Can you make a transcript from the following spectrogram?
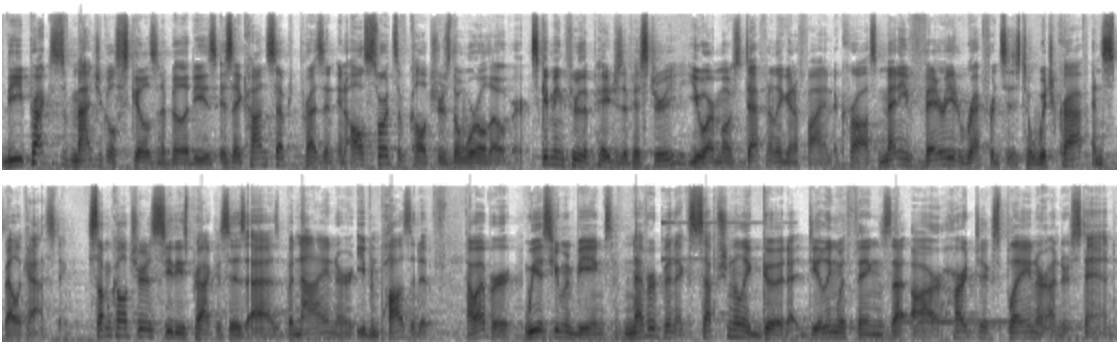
The practice of magical skills and abilities is a concept present in all sorts of cultures the world over. Skimming through the pages of history, you are most definitely going to find across many varied references to witchcraft and spellcasting. Some cultures see these practices as benign or even positive. However, we as human beings have never been exceptionally good at dealing with things that are hard to explain or understand.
